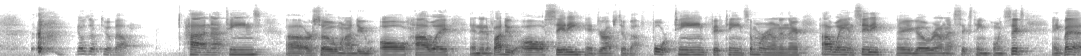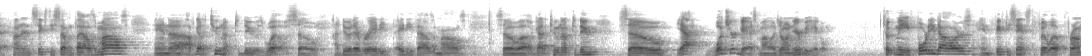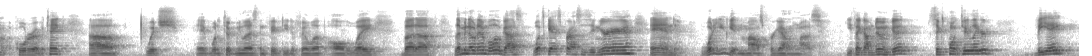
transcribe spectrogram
goes up to about high 19s uh, or so when I do all highway. And then if I do all city, it drops to about 14, 15, somewhere around in there. Highway and city, there you go, around that 16.6. Ain't bad, 160 something thousand miles. And uh, I've got a tune-up to do as well. So I do it every 80 80,000 miles. So uh, got a tune-up to do. So yeah, what's your gas mileage on your vehicle? Took me $40.50 to fill up from a quarter of a tank, uh, which it would have took me less than 50 to fill up all the way. But uh, let me know down below, guys, what's gas prices in your area and what are you getting miles per gallon wise? You think I'm doing good? 6.2 liter, V8?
